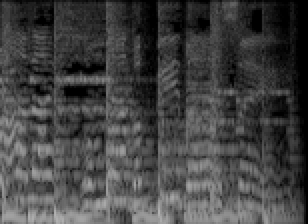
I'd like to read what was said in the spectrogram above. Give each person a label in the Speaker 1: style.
Speaker 1: my.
